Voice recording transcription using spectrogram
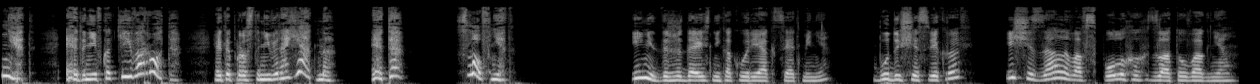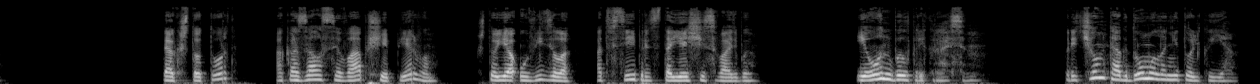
«Нет, это ни в какие ворота! Это просто невероятно! Это... слов нет!» И, не дожидаясь никакой реакции от меня, будущая свекровь исчезала во всполохах золотого огня. Так что торт оказался вообще первым, что я увидела от всей предстоящей свадьбы. И он был прекрасен. Причем так думала не только я.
